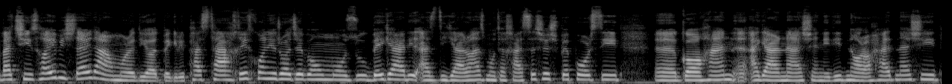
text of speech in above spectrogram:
و چیزهای بیشتری در مورد یاد بگیرید. پس تحقیق کنید راجع به اون موضوع بگردید از دیگران از متخصصش بپرسید. گاهن اگر نشنیدید ناراحت نشید.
